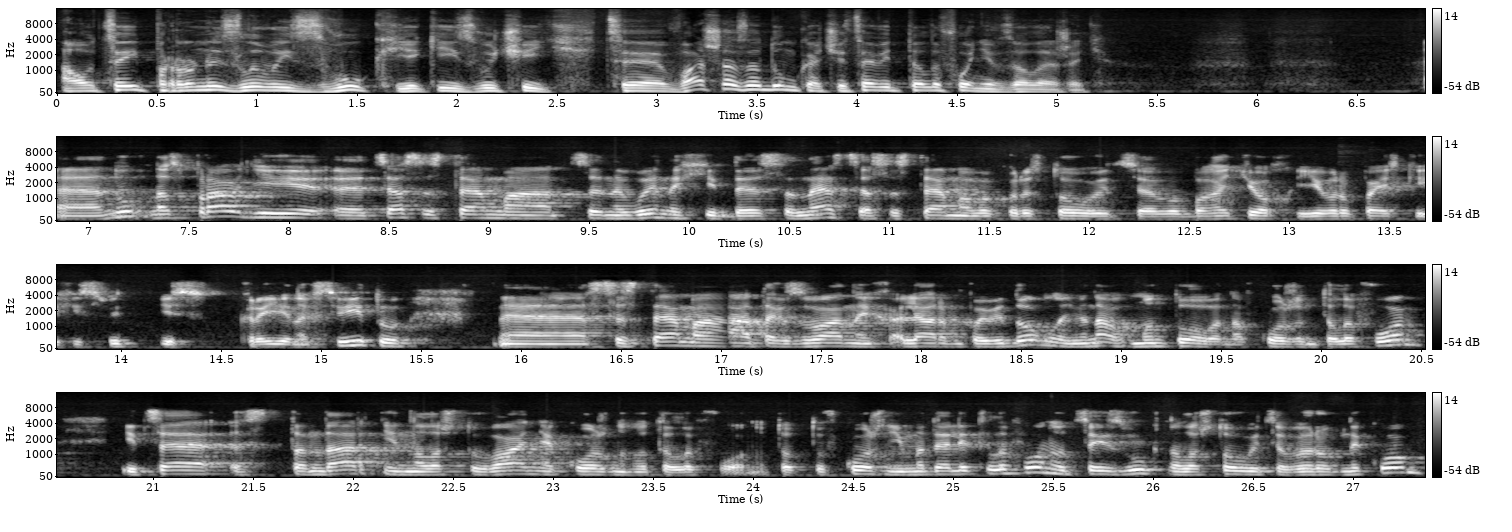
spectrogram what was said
А оцей пронизливий звук, який звучить, це ваша задумка, чи це від телефонів залежить? Е, Ну насправді е, ця система це не винахід ДСНС. Ця система використовується в багатьох європейських і світ і країнах світу. Е, Система так званих алярм-повідомлень вона вмонтована в кожен телефон, і це стандартні налаштування кожного телефону. Тобто, в кожній моделі телефону цей звук налаштовується виробником.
